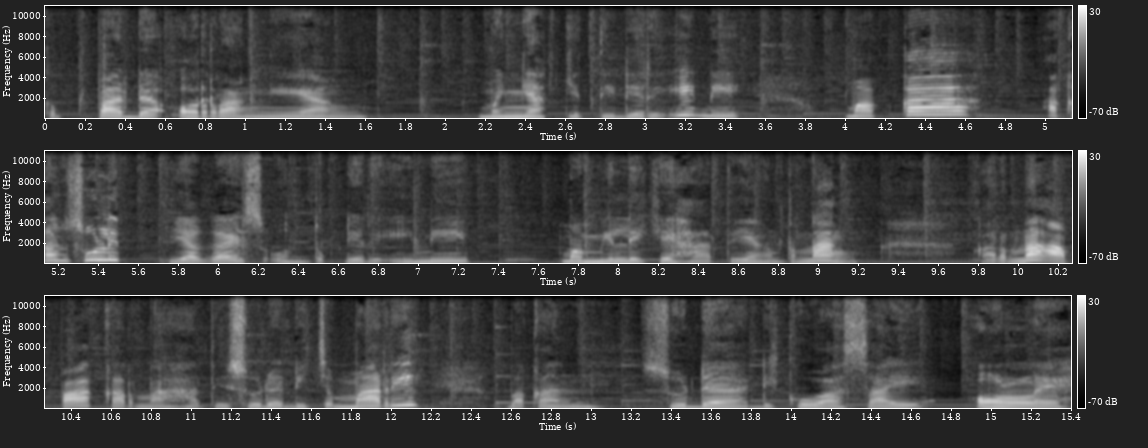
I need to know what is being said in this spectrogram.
kepada orang yang menyakiti diri ini, maka akan sulit ya guys untuk diri ini memiliki hati yang tenang. Karena apa? Karena hati sudah dicemari, bahkan sudah dikuasai oleh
